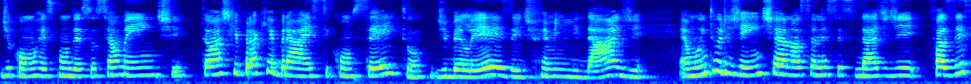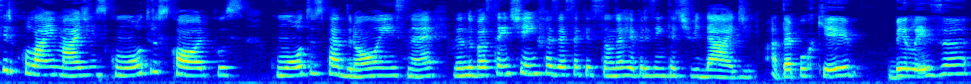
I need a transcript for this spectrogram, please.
de como responder socialmente. Então acho que para quebrar esse conceito de beleza e de feminilidade, é muito urgente a nossa necessidade de fazer circular imagens com outros corpos, com outros padrões, né? Dando bastante ênfase a essa questão da representatividade. Até porque beleza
